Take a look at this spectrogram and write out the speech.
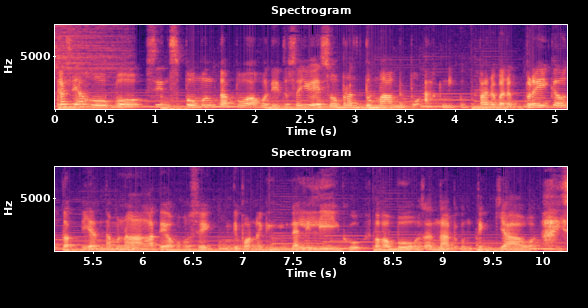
Kasi ako po, since pumunta po ako dito sa US, sobrang dumami po acne ko. Paano ba? Nag-breakout. Yan, tamo nangangati ako kasi hindi pa ako naliligo. Baka bukas ang dami kong tigyawa. Ay,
